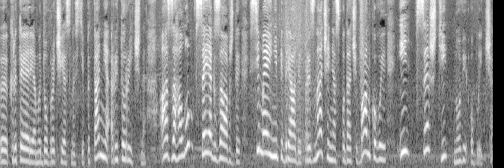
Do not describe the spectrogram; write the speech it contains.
е, критеріями доброчесності? Питання риторичне. А загалом все як завжди: сімейні підряди, призначення з подачі банкової і все ж ті нові обличчя.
